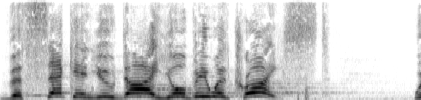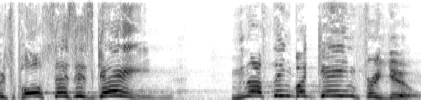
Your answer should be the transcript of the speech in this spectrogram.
The second you die, you'll be with Christ, which Paul says is gain. Nothing but gain for you.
